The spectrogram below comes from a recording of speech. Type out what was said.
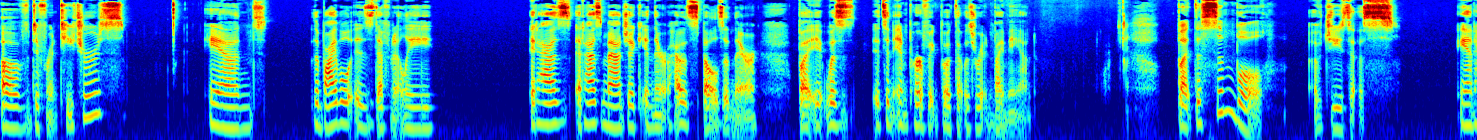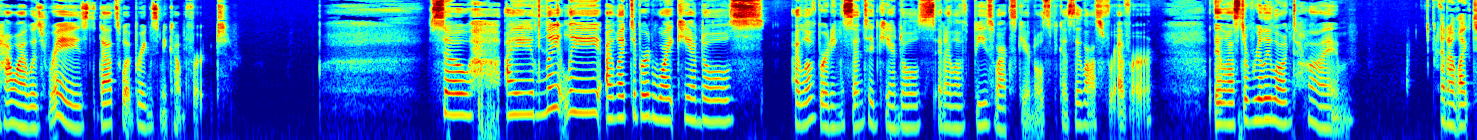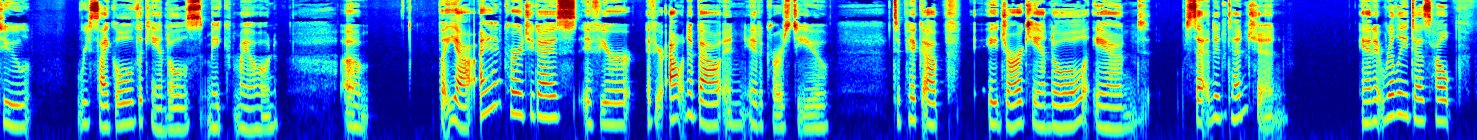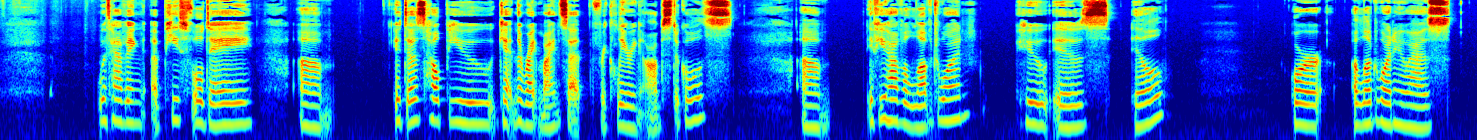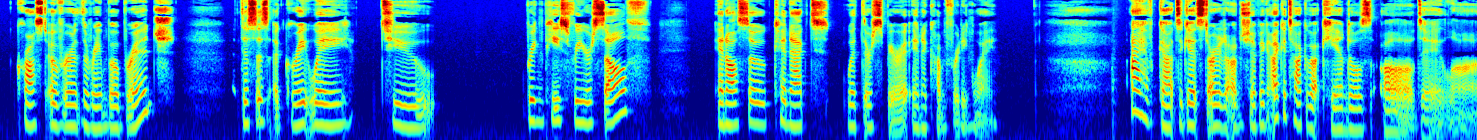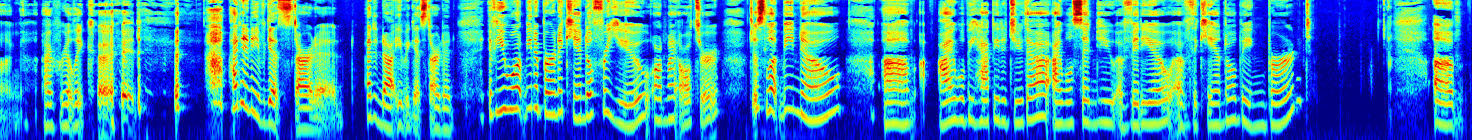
of different teachers. And the Bible is definitely it has it has magic in there, it has spells in there, but it was it's an imperfect book that was written by man. But the symbol of Jesus and how I was raised, that's what brings me comfort. So, I lately I like to burn white candles. I love burning scented candles and I love beeswax candles because they last forever. They last a really long time. And I like to recycle the candles, make my own. Um, but yeah, I encourage you guys if you're if you're out and about and it occurs to you to pick up a jar candle and set an intention. And it really does help with having a peaceful day. Um, it does help you get in the right mindset for clearing obstacles. Um, if you have a loved one who is ill or a loved one who has crossed over the Rainbow Bridge, this is a great way to bring peace for yourself and also connect with their spirit in a comforting way. I have got to get started on shipping. I could talk about candles all day long. I really could. I didn't even get started. I did not even get started. If you want me to burn a candle for you on my altar, just let me know. Um, I will be happy to do that. I will send you a video of the candle being burned. Um,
